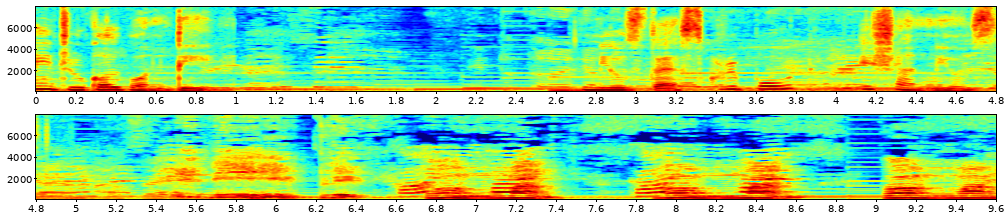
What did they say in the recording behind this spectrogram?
এই যুগলবন্দী। News desk report Ishan news. Con man, con man,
